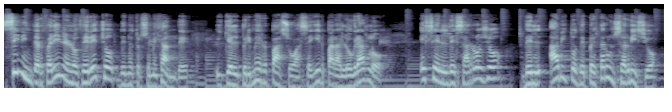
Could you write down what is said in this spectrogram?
sin interferir en los derechos de nuestro semejante y que el primer paso a seguir para lograrlo es el desarrollo del hábito de prestar un servicio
